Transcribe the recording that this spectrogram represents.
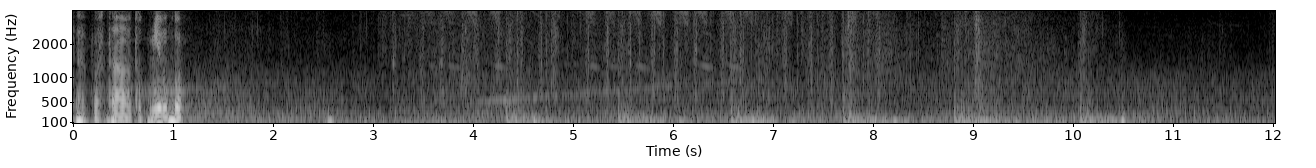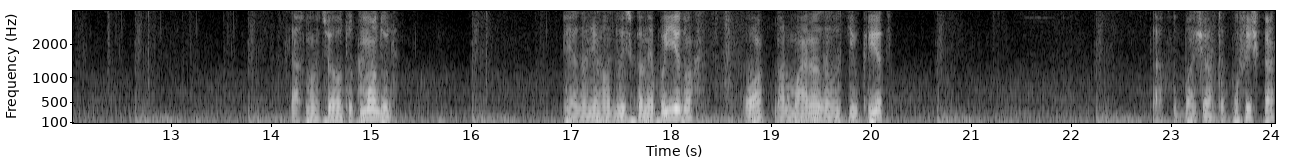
Так, поставив тут мінку. Так, ну в цього тут модуль. Я нього близько не поїду. О, нормально, залетів кріт. Так, тут бачу автопушечка.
